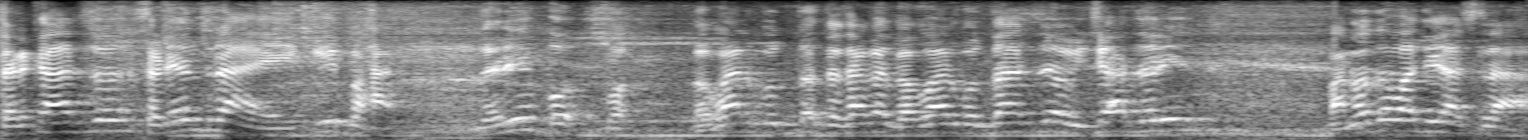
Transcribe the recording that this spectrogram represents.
सरकारचं षडयंत्र आहे की भा जरी ब- भगवान बुद्ध तथागत भगवान बुद्धाचा विचार जरी मानवतावादी असला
